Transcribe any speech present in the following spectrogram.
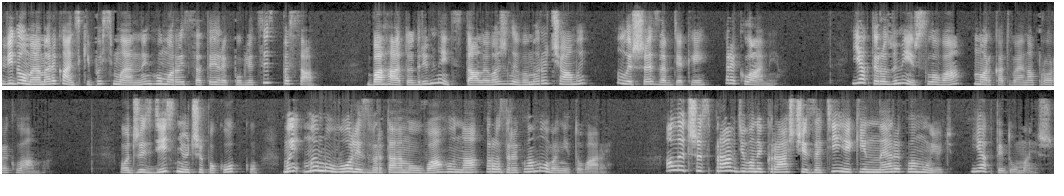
відомий американський письменник, гуморист, сатирик, публіцист, писав: Багато дрібниць стали важливими речами лише завдяки рекламі. Як ти розумієш слова Марка Твена про рекламу? Отже, здійснюючи покупку, ми мимоволі звертаємо увагу на розрекламовані товари. Але чи справді вони кращі за ті, які не рекламують? Як ти думаєш?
